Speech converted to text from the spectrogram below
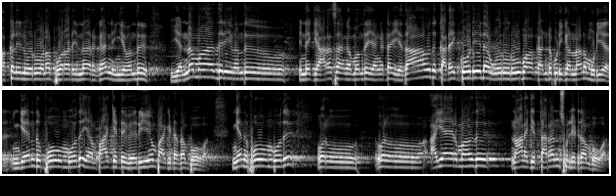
மக்களில் ஒருவனாக போராடின்னு தான் இருக்கேன். நீங்கள் வந்து என்ன மாதிரி வந்து இன்னைக்கு அரசாங்கம் வந்து என்கிட்ட ஏதாவது கடைக்கோடியில் ஒரு ரூபா கண்டுபிடிக்கணும்னால முடியாது. இங்கேருந்து போகும்போது என் பாக்கெட்டு வெறியும் பாக்கெட்டை தான் போவேன். இங்கேருந்து போகும்போது ஒரு ஒரு ஐயாயிரமாவது நாளைக்கு தரேன்னு சொல்லிட்டு தான் போவேன்.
